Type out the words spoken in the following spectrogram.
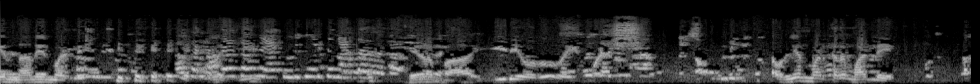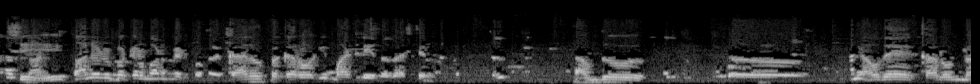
ಏನ್ ನಾನೇನ್ ಮಾಡ್ಲಿ? ಹೇಳಪ್ಪ ಇಡಿ ಅವರು ಅವ್ರು ಏನ್ ಮಾಡ್ತಾರೆ ಮಾಡ್ಲಿ. ಕಾನೂನು ಪ್ರಕಾರ ಮಾಡಬೇಕು ಕಾನೂನು ಪ್ರಕಾರವಾಗಿ ಮಾಡ್ಲಿ ಅನ್ನೋದು ಅಷ್ಟೇ ನಮ್ದು. ಯಾವುದೇ ಕಾನೂನ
